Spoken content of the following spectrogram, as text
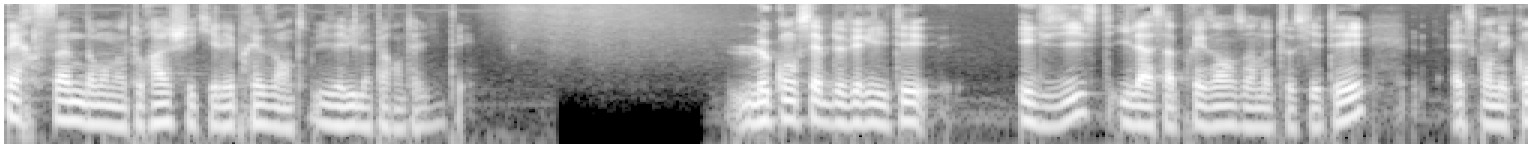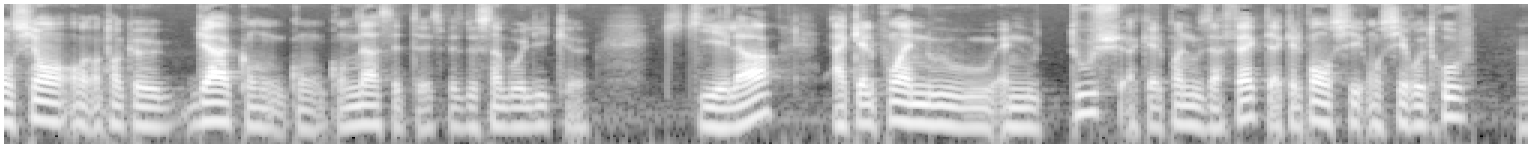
personne dans mon entourage chez qui elle est présente vis-à-vis de la parentalité. le concept de virilité existe, il a sa présence dans notre société. Est-ce qu'on est conscient en, tant que gars qu'on a cette espèce de symbolique euh, qui, est là? À quel point elle nous, elle nous touche, à quel point elle nous affecte, et à quel point on s'y retrouve? Euh,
